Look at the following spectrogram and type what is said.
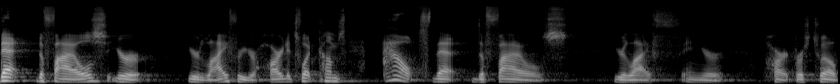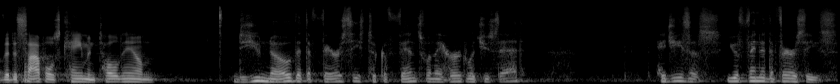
that defiles your, your life or your heart. It's what comes out that defiles your life and your heart. Verse 12 The disciples came and told him, Do you know that the Pharisees took offense when they heard what you said? Hey, Jesus, you offended the Pharisees.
